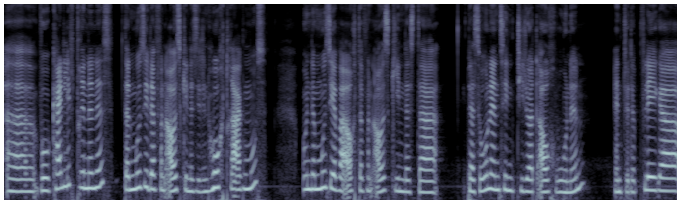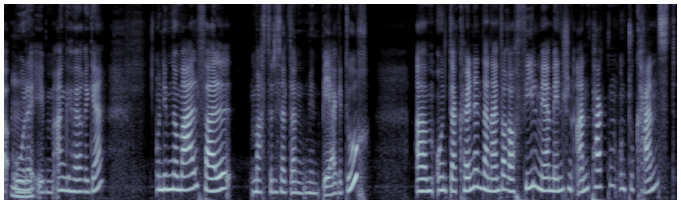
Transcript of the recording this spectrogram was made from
äh, wo kein Lift drinnen ist, dann muss ich davon ausgehen, dass ich den hochtragen muss. Und dann muss ich aber auch davon ausgehen, dass da Personen sind, die dort auch wohnen. Entweder Pfleger Mhm. oder eben Angehörige. Und im Normalfall machst du das halt dann mit dem Berge durch. Ähm, und da können dann einfach auch viel mehr Menschen anpacken und du kannst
